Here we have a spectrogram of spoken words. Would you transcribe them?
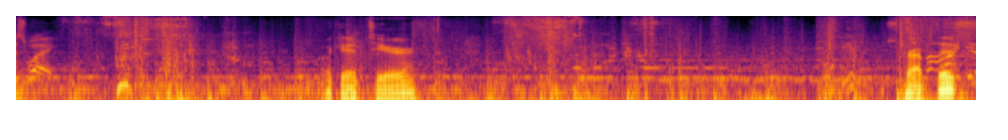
This way. okay. Just grab this.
